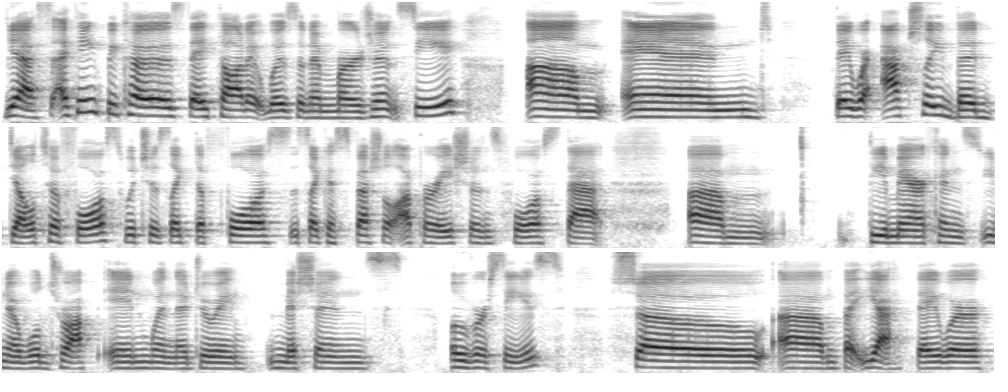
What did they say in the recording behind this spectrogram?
Yes, I think because they thought it was an emergency. Um, and they were actually the Delta Force, which is like the force, it's like a special operations force that um, the Americans, you know, will drop in when they're doing missions overseas. So, um, but yeah, they were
